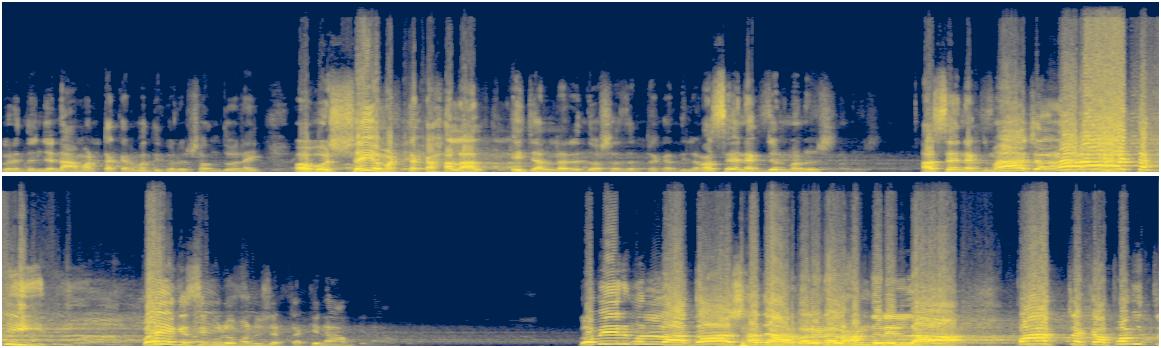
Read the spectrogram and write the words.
করে দেন যে না, আমার টাকার মধ্যে কোনো সন্দেহ নাই। অবশ্যই আমার টাকা হালাল। এই যে আল্লাহরে দশ হাজার টাকা দিলাম। আছেন একজন মানুষ? আছেন একজন? তাকবীর। হয়ে গেছি বুড়ো কি নাম? কবির মোল্লা, দশ হাজার। বলেন, আলহামদুলিল্লাহ। পাঁচ টাকা পবিত্র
